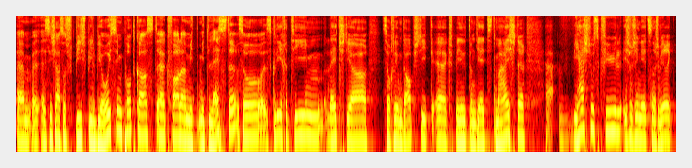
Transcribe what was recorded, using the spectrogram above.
ähm, es ist also das Beispiel bei uns im Podcast äh, gefallen mit, mit Leicester, so das gleiche Team, letztes Jahr so ein bisschen um den Abstieg äh, gespielt und jetzt Meister. Äh, wie hast du das Gefühl, ist wahrscheinlich jetzt noch schwierig,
